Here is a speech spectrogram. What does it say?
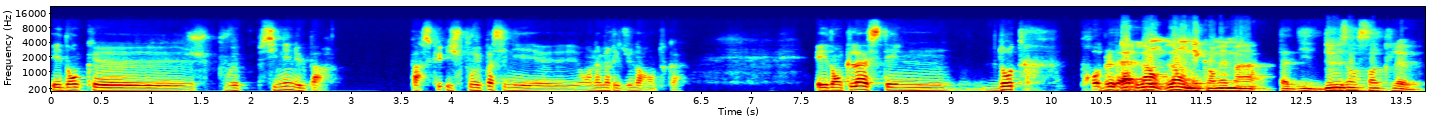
Et donc, je je pouvais signer nulle part parce que je ne pouvais pas signer euh, en Amérique du Nord en tout cas. Et donc là, c'était d'autres problèmes. Là, là, on est quand même à, tu as dit deux ans sans club,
